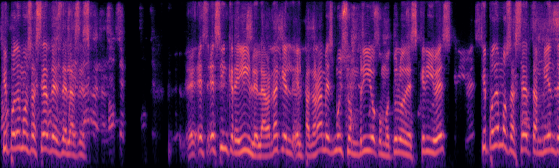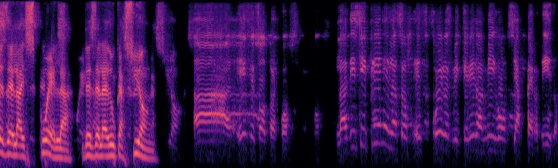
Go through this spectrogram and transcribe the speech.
¿Qué podemos hacer desde las... Es, es, increíble, la verdad que el, el, panorama es muy sombrío como tú lo describes. ¿Qué podemos hacer también desde la escuela, desde la educación? Ah, esa es otra cosa. La disciplina en las escuelas, mi querido amigo, se ha perdido.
